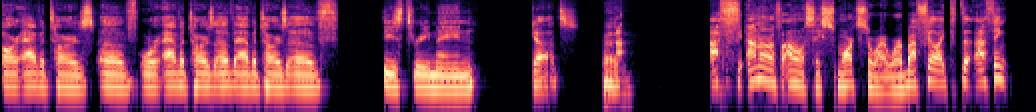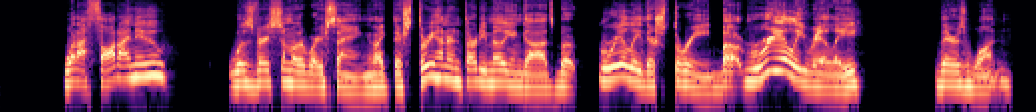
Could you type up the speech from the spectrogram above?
are avatars of, or avatars of avatars of these three main gods. right. I, f- I don't know if I don't want to say smart's the right word, but I feel like the, I think what I thought I knew was very similar to what you're saying. Like there's 330 million gods, but really there's three. But really, really, there's one.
